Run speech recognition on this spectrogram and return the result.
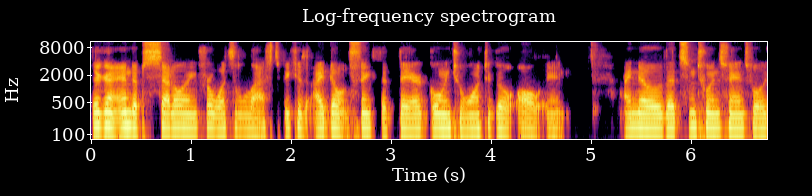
they're going to end up settling for what's left because I don't think that they are going to want to go all in. I know that some Twins fans will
